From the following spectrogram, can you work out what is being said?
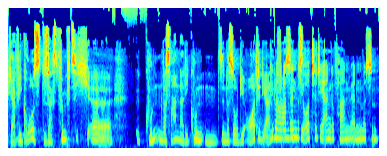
ja, wie groß? Du sagst 50 äh, Kunden, was waren da die Kunden? Sind das so die Orte, die angefahren werden Genau, das sind die Orte, die angefahren werden müssen.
